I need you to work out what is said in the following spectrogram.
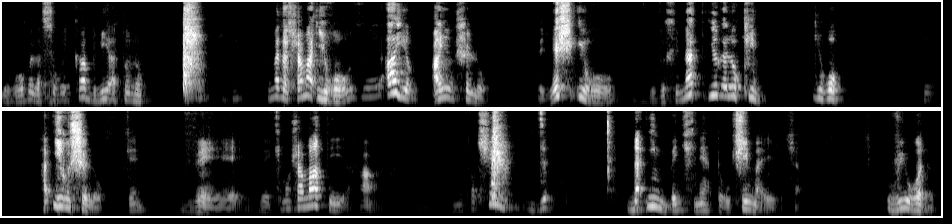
עירו ולסורקה בני אתונו. זאת אומרת, שמה עירו זה עיר, עיר שלו. ויש עירו, ובחינת עיר אלוקים, עירו. העיר שלו, כן? ו... וכמו שאמרתי, המפרשים נעים בין שני הפירושים האלה שם. וביאור הדבר,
